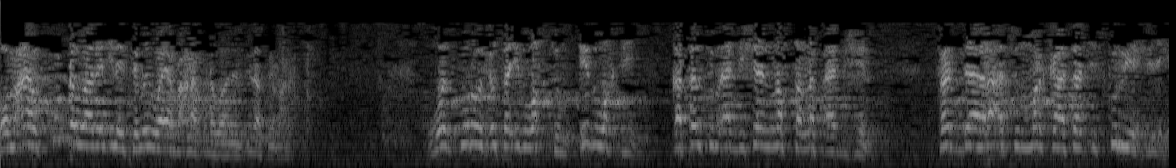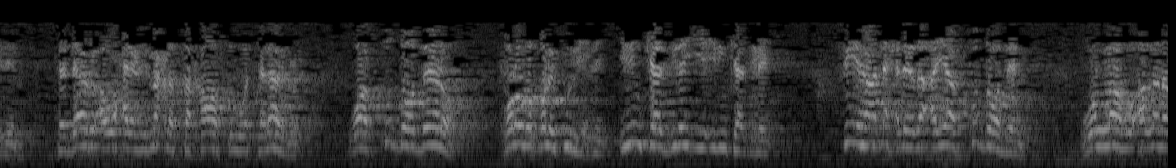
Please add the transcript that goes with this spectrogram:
Oo macnaha ku dhawaadeen inay samayn waayaan macnaha ku dhawaadeen sidaas way macnaha. Wadkuruu xusa id waqtum id waqti qataltum aad disheen nafsan naf aad disheen fadaara'tum markaasaad isku riixriixdeen tadaaru'a waxaa la yidhi macna takhaasum watanaazuc waad ku doodeeno qolaba qolay ku riixday idinkaa dilay iyo idinkaa dilay fiihaa dhexdeeda ayaad ku doodeen wallaahu allana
